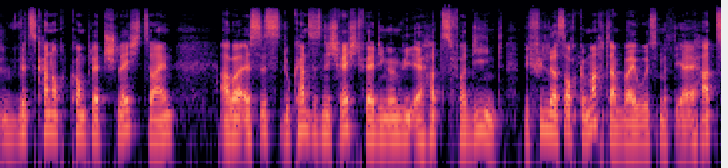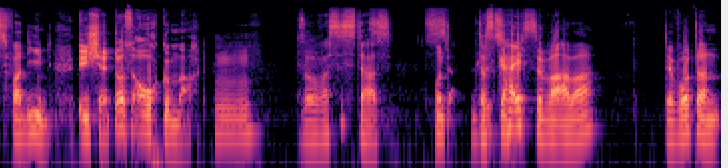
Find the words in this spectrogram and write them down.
Witz kann auch komplett schlecht sein, aber es ist, du kannst es nicht rechtfertigen, irgendwie, er hat's verdient. Wie viele das auch gemacht haben bei Will Smith. Ja, er hat's verdient. Ich hätte das auch gemacht. Mhm. So, was ist das? Und das. Geilste war aber, der wurde dann,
